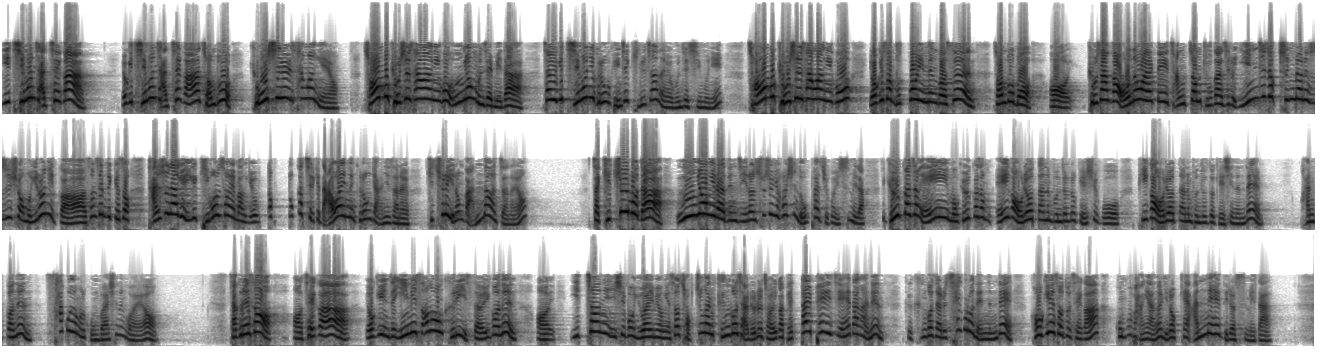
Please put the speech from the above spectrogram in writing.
이 지문 자체가 여기 지문 자체가 전부 교실 상황이에요. 전부 교실 상황이고 응용 문제입니다. 자, 여기 지문이 그리고 굉장히 길잖아요. 문제 지문이. 전부 교실 상황이고 여기서 묻고 있는 것은 전부 뭐 어, 교사가 언어할 때의 장점 두 가지를 인지적 측면에서 쓰셔 뭐 이러니까 선생님들께서 단순하게 이게 기본서에 막 똑같이 이렇게 나와 있는 그런 게 아니잖아요. 기출에 이런 거 안 나왔잖아요. 자, 기출보다 응용이라든지 이런 수준이 훨씬 높아지고 있습니다. 교육과정 A, 뭐 교육과정 A가 어려웠다는 분들도 계시고 B가 어려웠다는 분들도 계시는데 관건은 사고형을 공부하시는 거예요. 자, 그래서 어, 제가 여기 이제 이미 써놓은 글이 있어요. 이거는 어, 2025 유아임용에서 적중한 근거 자료를 저희가 108페이지에 해당하는 그 근거 자료 책으로 냈는데 거기에서도 제가 공부 방향을 이렇게 안내해 드렸습니다.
